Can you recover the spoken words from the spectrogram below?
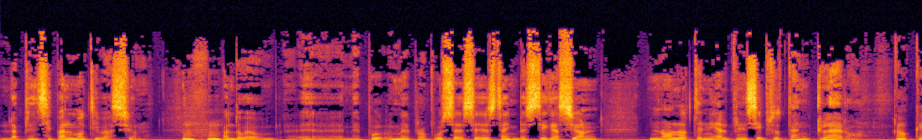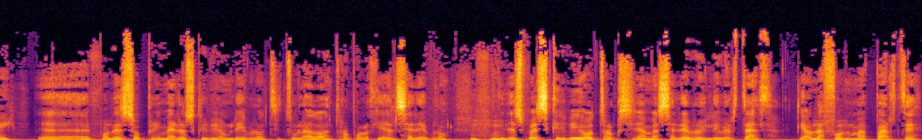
la principal motivación. Cuando me, me, propuse hacer esta investigación, no lo tenía al principio tan claro. Okay. Por eso primero escribí un libro titulado Antropología del Cerebro y después escribí otro que se llama Cerebro y Libertad, que ahora forma parte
